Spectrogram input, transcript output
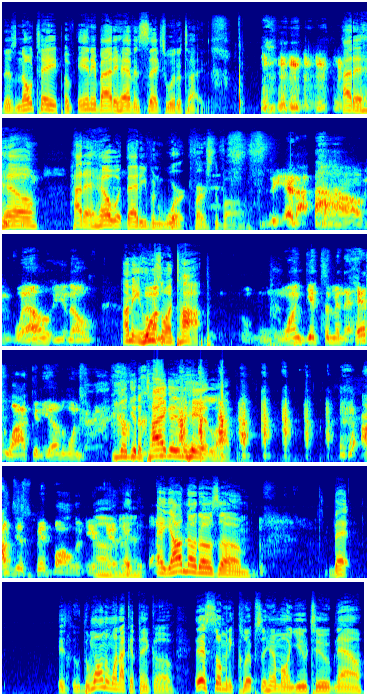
There's no tape of anybody having sex with a tiger. how the hell? How the hell would that even work? First of all, and I, um, well, you know, I mean, who's One- on top? one gets him in the headlock, and the other one. You gonna get a tiger in the headlock? I'm just spitballing here, Oh, Kevin. man. hey, y'all know those um that is the only one I could think of. There's so many clips of him on YouTube now,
